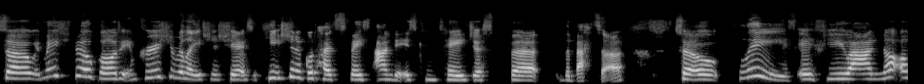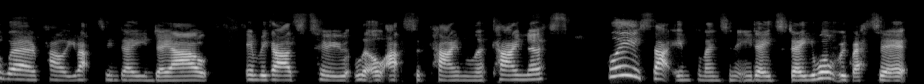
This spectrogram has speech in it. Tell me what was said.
So it makes you feel good, it improves your relationships, it keeps you in a good headspace, and it is contagious for the better. So please, if you are not aware of how you're acting day in, day out in regards to little acts of kind, kindness, please start implementing it in your day to day. You won't regret it.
